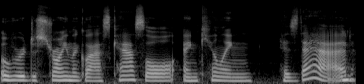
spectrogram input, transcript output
over destroying the glass castle and killing his dad.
